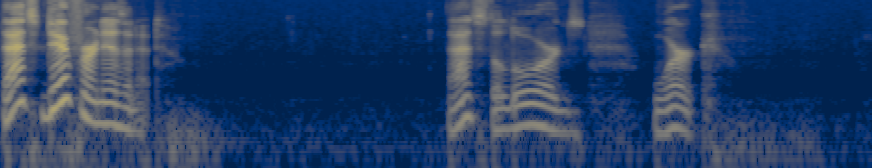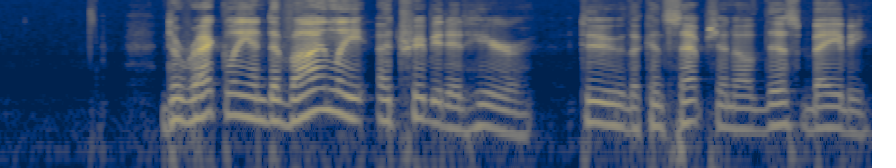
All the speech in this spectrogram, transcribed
That's different, isn't it? That's the Lord's work. Directly and divinely attributed here to the conception of this baby.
